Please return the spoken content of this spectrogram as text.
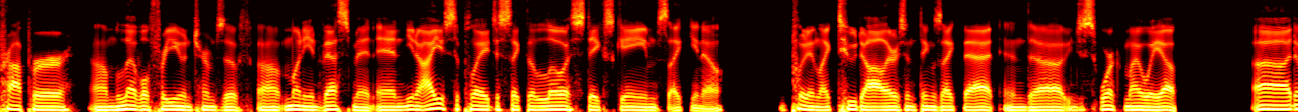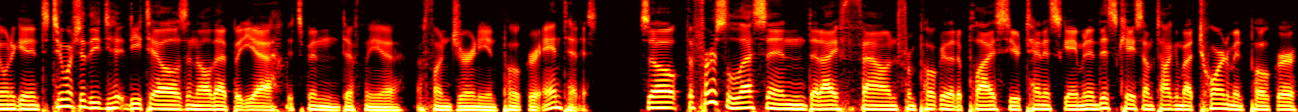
proper um, level for you in terms of uh, money investment. And you know, I used to play just like the lowest stakes games, like you know, put in like two dollars and things like that, and uh, just worked my way up. Uh, I don't want to get into too much of the de- details and all that, but yeah, it's been definitely a, a fun journey in poker and tennis. So, the first lesson that I found from poker that applies to your tennis game, and in this case, I'm talking about tournament poker.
